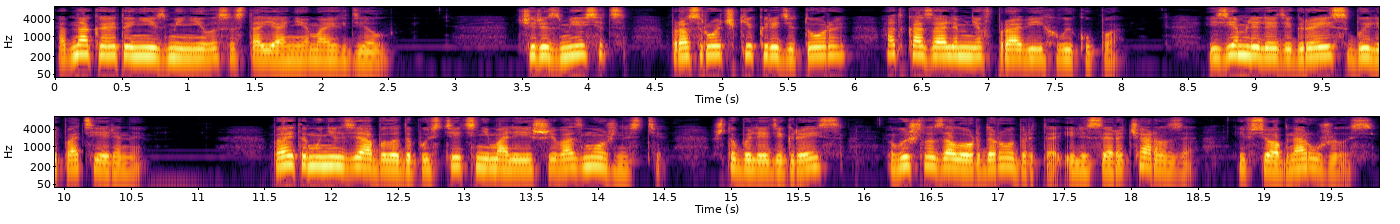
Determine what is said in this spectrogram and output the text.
Однако это не изменило состояние моих дел. Через месяц просрочки-кредиторы отказали мне в праве их выкупа, и земли леди Грейс были потеряны. Поэтому нельзя было допустить ни малейшей возможности, чтобы леди Грейс вышла за лорда Роберта или сэра Чарльза, и все обнаружилось.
